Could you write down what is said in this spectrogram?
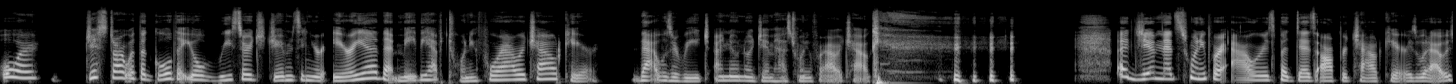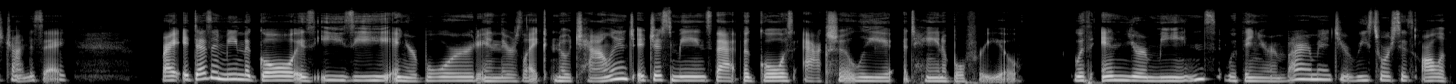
or just start with a goal that you'll research gyms in your area that maybe have 24 hour childcare. That was a reach. I know no gym has 24 hour childcare. a gym that's 24 hours but does offer childcare is what I was trying to say. Right? It doesn't mean the goal is easy and you're bored and there's like no challenge. It just means that the goal is actually attainable for you within your means, within your environment, your resources, all of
